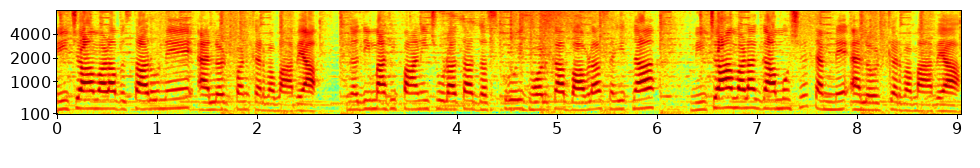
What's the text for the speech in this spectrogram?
નીચાણવાળા વિસ્તારોને એલર્ટ પણ કરવામાં આવ્યા. નદીમાંથી પાણી છોડાતા દસક્રોઈ ધોળકા બાવળા સહિતના નીચાણવાળા ગામો છે તેમને એલર્ટ કરવામાં આવ્યા.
